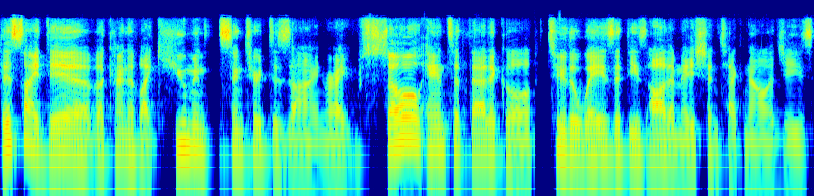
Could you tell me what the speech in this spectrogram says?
this idea of a kind of like human centered design, right? So antithetical to the ways that these automation technologies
